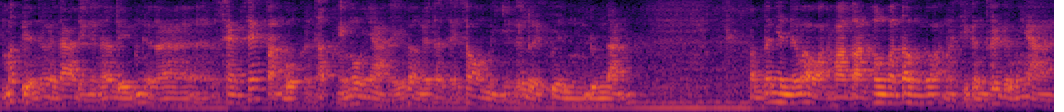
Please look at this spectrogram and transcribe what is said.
mất tiền cho người ta để người ta đến, người ta xem xét toàn bộ cẩn thận cái ngôi nhà đấy và người ta sẽ cho mình những cái lời khuyên đúng đắn. Còn tất nhiên nếu mà bạn hoàn toàn không quan tâm, các bạn chỉ cần thuê được cái nhà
